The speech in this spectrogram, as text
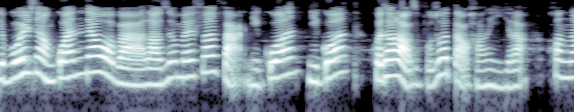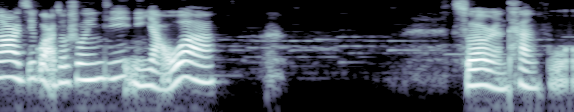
你不会是想关掉我吧？老子又没犯法！你关，你关！回头老子不做导航仪了，换个二极管做收音机，你咬我啊！”所有人叹服。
